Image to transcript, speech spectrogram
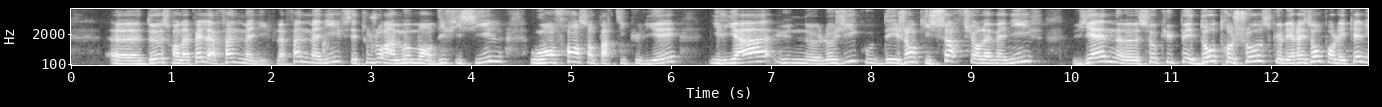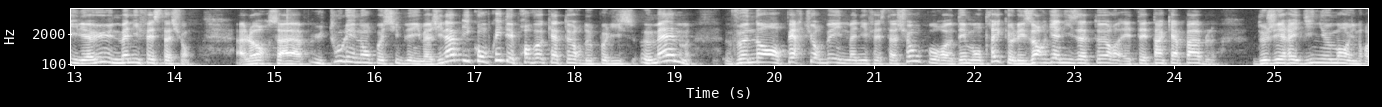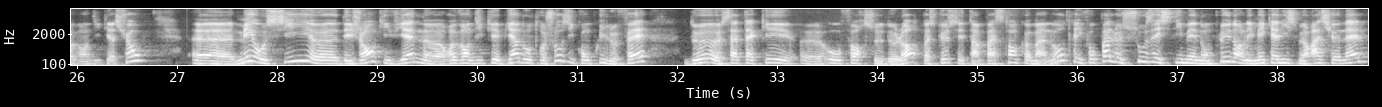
de ce qu'on appelle la fin de manif. La fin de manif, c'est toujours un moment difficile où, en France en particulier, il y a une logique où des gens qui surfent sur la manif viennent euh, s'occuper d'autre chose que les raisons pour lesquelles il y a eu une manifestation. Alors, ça a eu tous les noms possibles et imaginables, y compris des provocateurs de police eux-mêmes venant perturber une manifestation pour euh, démontrer que les organisateurs étaient incapables de gérer dignement une revendication, euh, mais aussi des gens qui viennent revendiquer bien d'autres choses, y compris le fait de s'attaquer aux forces de l'ordre, parce que c'est un passe-temps comme un autre. Il ne faut pas le sous-estimer non plus dans les mécanismes rationnels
